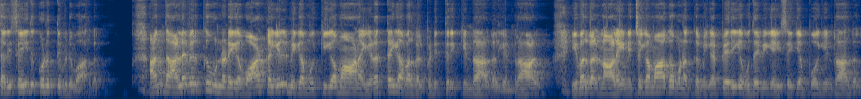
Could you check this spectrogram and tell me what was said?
சரி செய்து கொடுத்து விடுவார்கள். அந்த அளவிற்கு உன்னுடைய வாழ்க்கையில் மிக முக்கியமான இடத்தை அவர்கள் பிடித்திருக்கின்றார்கள் என்றால் இவர்கள் நாளை நிச்சயமாக உனக்கு மிகப்பெரிய உதவியை செய்ய போகின்றார்கள்.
